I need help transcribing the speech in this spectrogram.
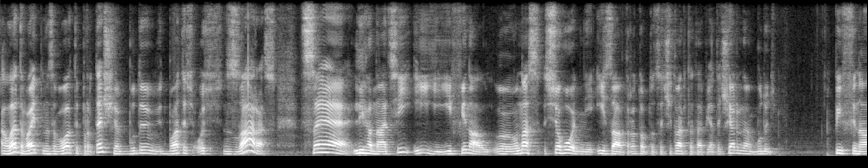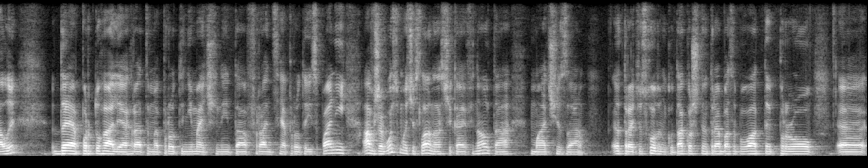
Але давайте не забувати про те, що буде відбуватись ось зараз. Це Ліга націй і її фінал. Е, У нас сьогодні і завтра, тобто це 4 та 5 червня, будуть півфінали. Де Португалія гратиме проти Німеччини та Франція проти Іспанії. А вже 8 числа нас чекає фінал та матч за е, третю сходинку. Також не треба забувати про е,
